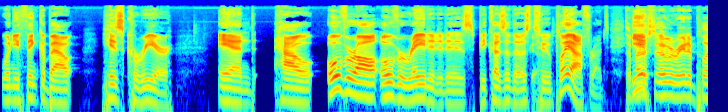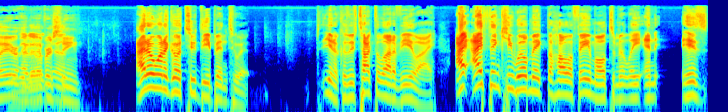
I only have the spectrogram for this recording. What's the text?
when you think about his career and how overall overrated it is because of those two playoff runs. The He- most overrated player I've go ever again. seen. I don't want to go too deep into it, you know, because we've talked a lot of Eli. I, I think he will make the Hall of Fame ultimately, and his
